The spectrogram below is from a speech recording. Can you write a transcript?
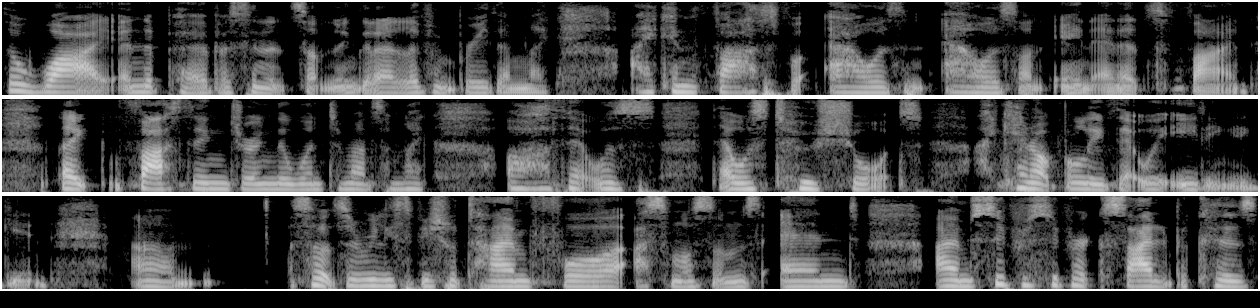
the why and the purpose and it's something that I live and breathe. I'm like, I can fast for hours and hours on end and it's fine. Like fasting during the winter months, I'm like, oh, that was, that was too short. I cannot believe that we're eating again. Um, so it's a really special time for us Muslims and I'm super, super excited because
